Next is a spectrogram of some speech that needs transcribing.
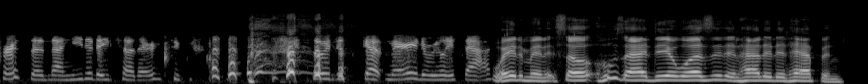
person that needed each other to so we just got married really fast. Wait a minute. So, whose idea was it and how did it happen?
